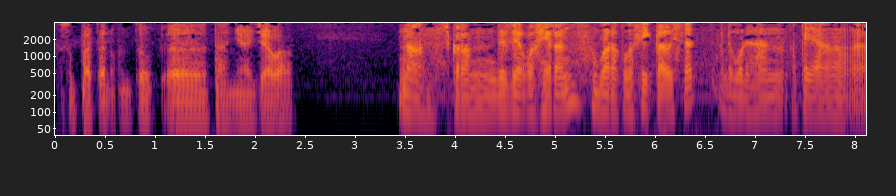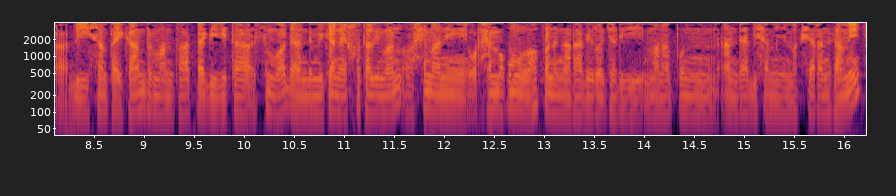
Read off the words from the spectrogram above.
kesempatan untuk uh, tanya jawab. Nah, sekarang jazakallahu khairan. Barakallahu fiik Pak Ustaz. Mudah-mudahan apa yang uh, disampaikan bermanfaat bagi kita semua dan demikian ikhwatal iman rahimani warahmatullah pendengar radio Roja di mana pun Anda bisa menyimak siaran kami.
